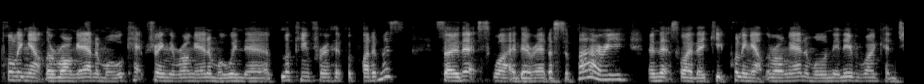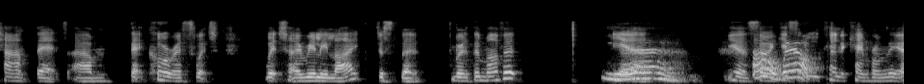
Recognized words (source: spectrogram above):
pulling out the wrong animal, capturing the wrong animal when they're looking for a hippopotamus. So that's why they're at a safari, and that's why they keep pulling out the wrong animal, and then everyone can chant that um, that chorus, which which I really like, just the rhythm of it. Yeah. Yeah. yeah so oh, I guess wow. it all kind of came from there.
